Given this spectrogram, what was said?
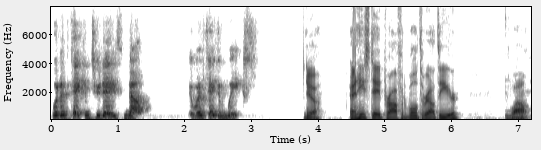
Would have taken two days? No. It would have taken weeks. Yeah. And he stayed profitable throughout the year. Wow.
